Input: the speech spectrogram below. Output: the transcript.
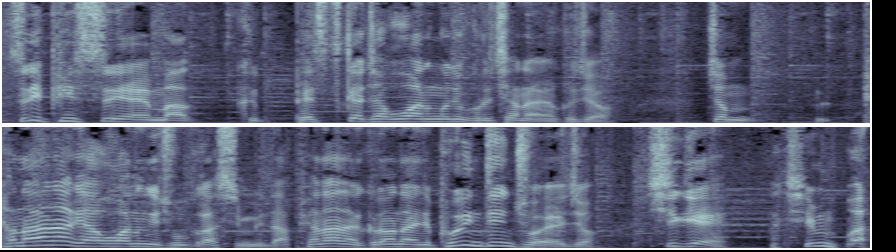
쓰리피스에 막 그 베스트까지 하고 가는 건 좀 그렇잖아요, 그죠? 좀 편안하게 하고 가는 게 좋을 것 같습니다. 편안하게 그러나 이제 포인트는 줘야죠. 시계, 신발,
